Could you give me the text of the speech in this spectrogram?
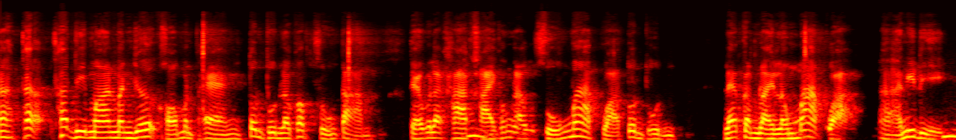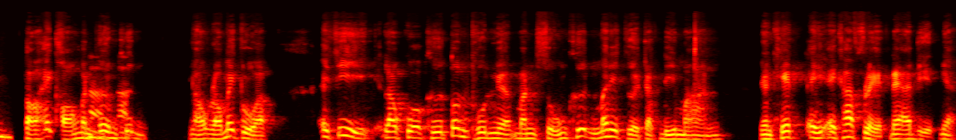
นะถ้าถ้าดีมานมันเยอะของมันแพงต้นทุนเราก็สูงตาม แต่เวลาคาขายของเราสูงมากกว่าต้นทุน และกำไรเรามากกว่า อ่าอันนี้ดีอืมต่อให้ของมันค่ะเพิ่มขึ้น เราเราไม่กลัว ไอ้ที่เรากลัวคือต้นทุนเนี่ยมันสูงขึ้นไม่ได้เกิดจากดีมานอย่างเคสไอ้ไอ้ค่าเฟรดในอดีตเนี่ย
